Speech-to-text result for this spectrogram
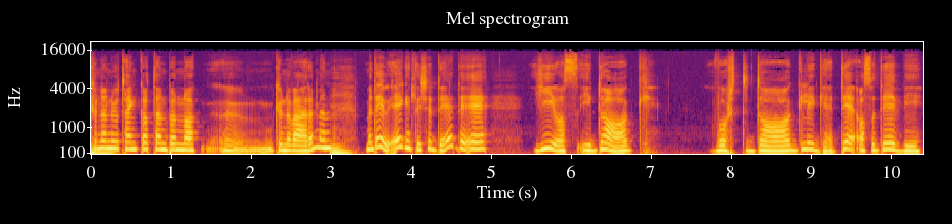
kunne en jo tenke at den bønna uh, kunne være. Men, men det er jo egentlig ikke det. Det er gi oss i dag vårt daglige. Det, altså det vi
